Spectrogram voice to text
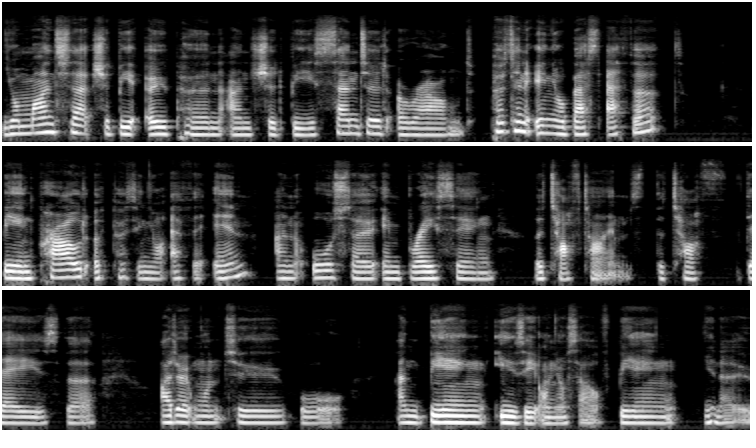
your mindset should be open and should be centered around putting in your best effort being proud of putting your effort in and also embracing the tough times, the tough days, the I don't want to, or and being easy on yourself, being, you know,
